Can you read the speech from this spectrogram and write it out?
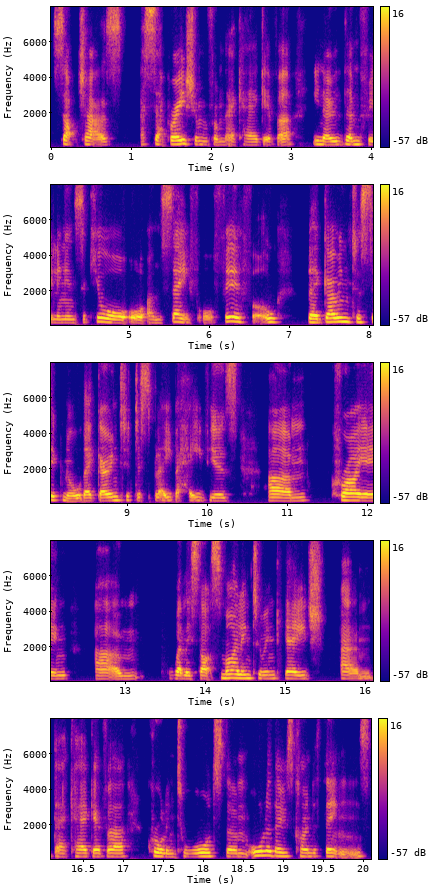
such as a separation from their caregiver, you know, them feeling insecure or unsafe or fearful, they're going to signal, they're going to display behaviors, um, crying, um, when they start smiling to engage um, their caregiver, crawling towards them, all of those kind of things.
